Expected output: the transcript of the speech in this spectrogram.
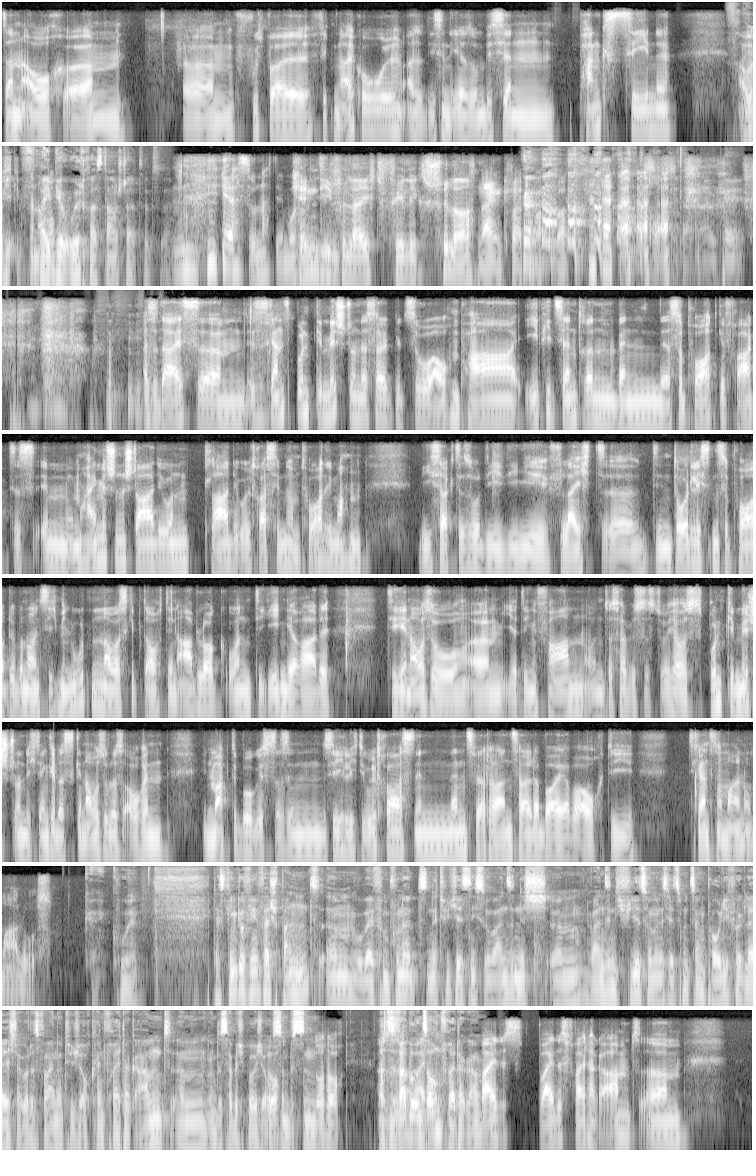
Dann auch ähm, ähm, Fußball, Ficken, Alkohol, also die sind eher so ein bisschen Punk-Szene. Freibier Ultras Darmstadt sozusagen. ja, so nach dem Motto. Kennen die vielleicht Felix Schiller? Nein, Quatsch, mach Quatsch. okay. Also da ist, ähm, ist es ganz bunt gemischt und deshalb gibt es so auch ein paar Epizentren, wenn der Support gefragt ist im, im heimischen Stadion. Klar, die Ultras hinterm Tor, die machen wie ich sagte, so die, die vielleicht äh, den deutlichsten Support über 90 Minuten, aber es gibt auch den A-Block und die Gegengerade, die genauso ähm, ihr Ding fahren und deshalb ist es durchaus bunt gemischt und ich denke, dass genauso das auch in, in Magdeburg ist. Da sind sicherlich die Ultras in nennenswerter Anzahl dabei, aber auch die, die ganz normalen Normalos. Okay, cool. Das klingt auf jeden Fall spannend, ähm, wobei 500 natürlich jetzt nicht so wahnsinnig, ähm, wahnsinnig viel ist, wenn man das jetzt mit St. Pauli vergleicht, aber das war natürlich auch kein Freitagabend ähm, und das habe ich bei euch doch, auch so ein bisschen. Doch, doch. Also, das war bei uns auch ein Freitagabend. Beides, beides Freitagabend. Ähm,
